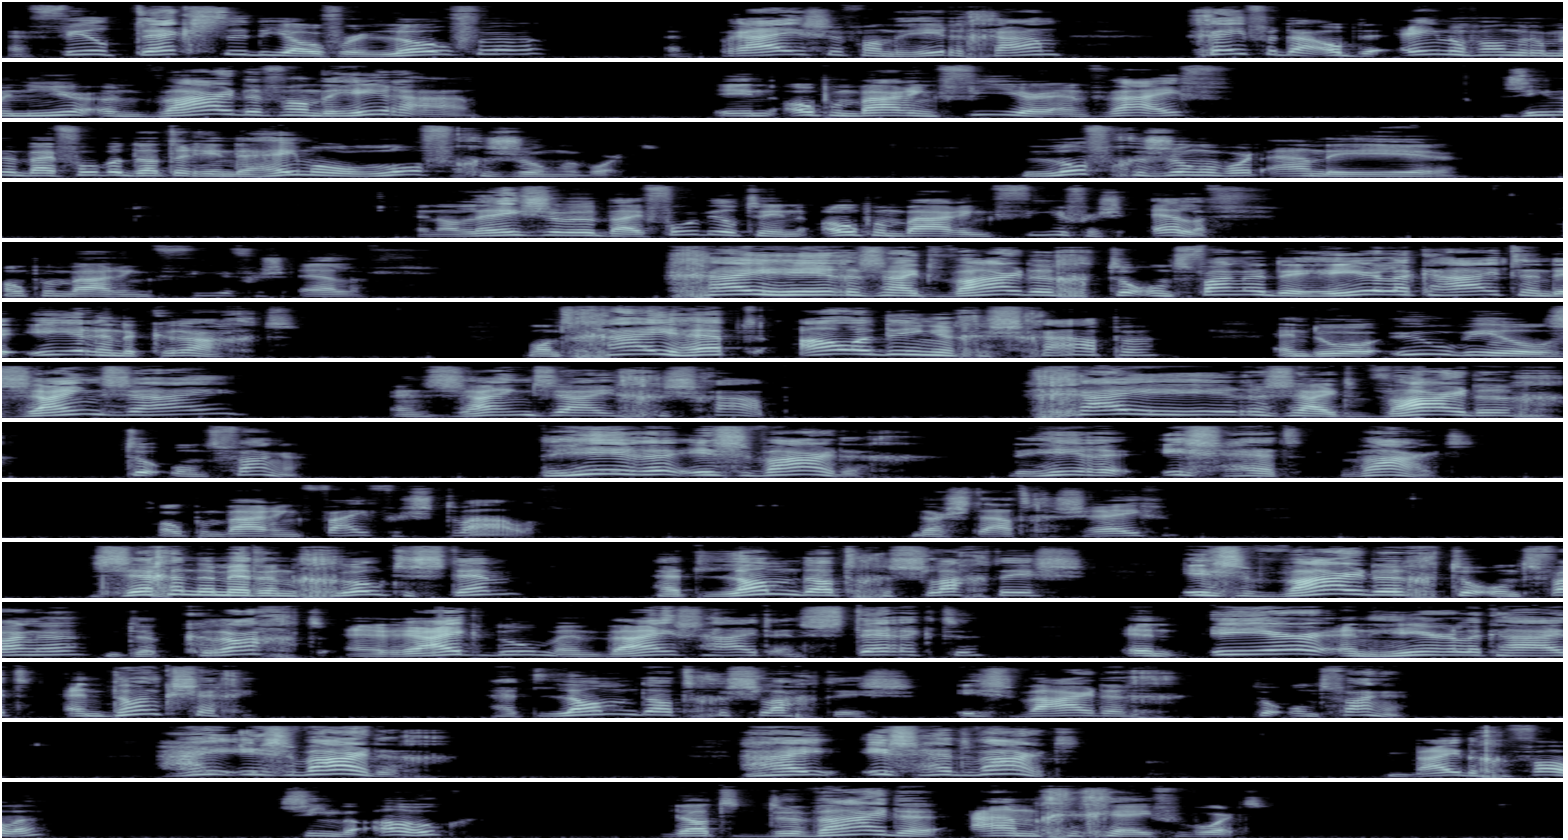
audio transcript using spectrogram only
En veel teksten die over loven en prijzen van de Heer gaan, geven daar op de een of andere manier een waarde van de Heer aan. In Openbaring 4 en 5 zien we bijvoorbeeld dat er in de hemel lof gezongen wordt. Lof gezongen wordt aan de Heer. En dan lezen we bijvoorbeeld in Openbaring 4 vers 11. Openbaring 4 vers 11. Gij, heren, zijt waardig te ontvangen de heerlijkheid en de eer en de kracht. Want gij hebt alle dingen geschapen en door uw wil zijn zij en zijn zij geschapen. Gij, heren, zijt waardig te ontvangen. De Heere is waardig. De Heere is het waard. Openbaring 5 vers 12. Daar staat geschreven. Zeggende met een grote stem, het lam dat geslacht is, is waardig te ontvangen de kracht en rijkdom en wijsheid en sterkte en eer en heerlijkheid en dankzegging. Het lam dat geslacht is, is waardig te ontvangen. Hij is waardig. Hij is het waard. In beide gevallen zien we ook dat de waarde aangegeven wordt.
